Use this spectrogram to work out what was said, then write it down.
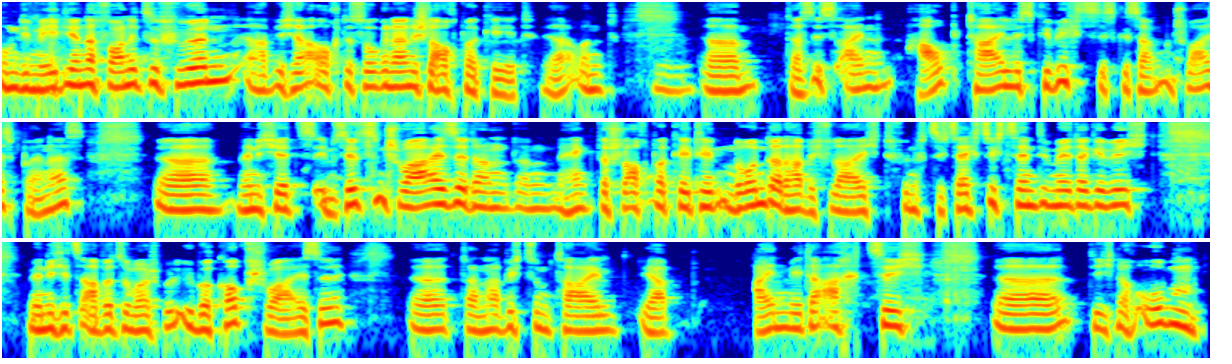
um die Medien nach vorne zu führen, habe ich ja auch das sogenannte Schlauchpaket. Ja, und mhm. äh, das ist ein Hauptteil des Gewichts des gesamten Schweißbrenners. Äh, wenn ich jetzt im Sitzen schweiße, dann, dann hängt das Schlauchpaket hinten runter. Da habe ich vielleicht 50, 60 Zentimeter Gewicht. Wenn ich jetzt aber zum Beispiel über Kopf schweiße, äh, dann habe ich zum Teil ja 1,80 Meter, äh, die ich nach oben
